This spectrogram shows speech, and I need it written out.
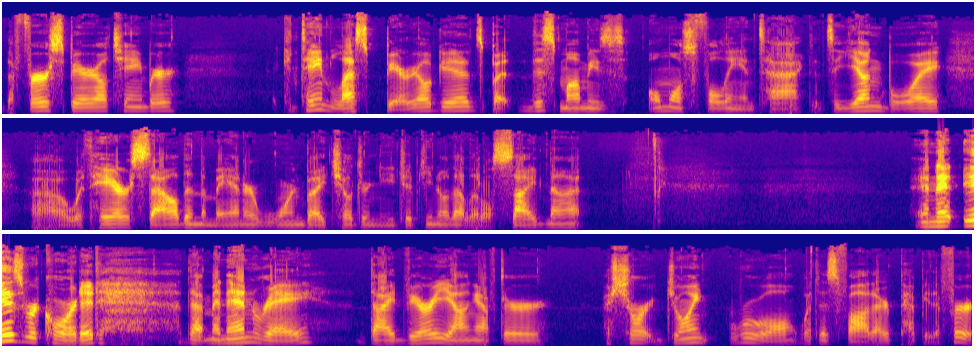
the first burial chamber, contained less burial goods, but this mummy's almost fully intact. It's a young boy uh, with hair styled in the manner worn by children in Egypt. You know that little side knot? And it is recorded that Menenre died very young after a short joint rule with his father, Pepi I.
